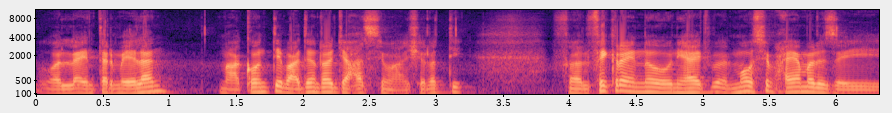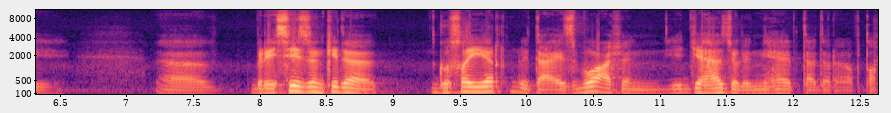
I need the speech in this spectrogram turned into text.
ولا إنتر ميلان. مع كونتي بعدين رجع حسي مع أنشيلوتي. فالفكرة إنه نهاية الموسم حيعملوا زي آه، pre-season كده قصير بتاع أسبوع عشان يتجهزوا للنهاية بتاع دوري الأبطال.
